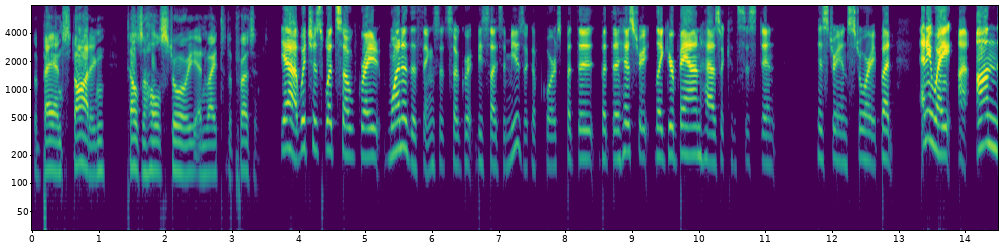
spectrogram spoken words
the band starting, tells the whole story, and right to the present. Yeah, which is what's so great. One of the things that's so great, besides the music, of course, but the but the history. Like your band has a consistent history and story. But anyway, uh, on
